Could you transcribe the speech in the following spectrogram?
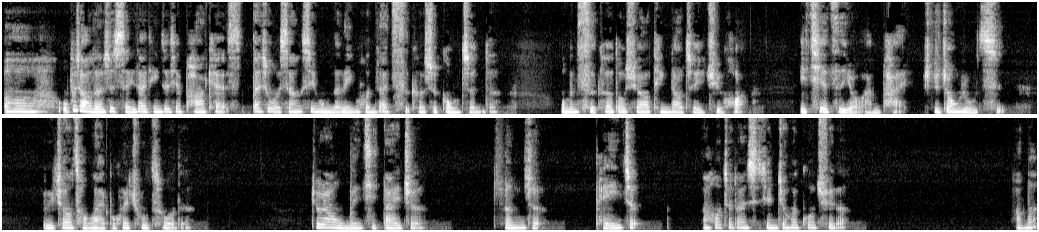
呃，我不晓得是谁在听这些 podcast，但是我相信我们的灵魂在此刻是共振的。我们此刻都需要听到这一句话：一切自有安排，始终如此，宇宙从来不会出错的。就让我们一起待着，撑着，陪着，然后这段时间就会过去了。好吗？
